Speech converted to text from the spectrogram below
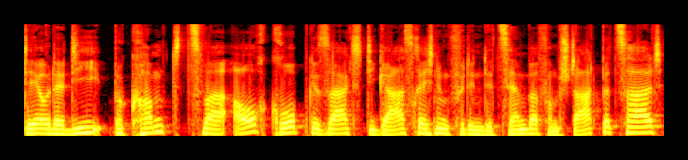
Der oder die bekommt zwar auch grob gesagt die Gasrechnung für den Dezember vom Staat bezahlt,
